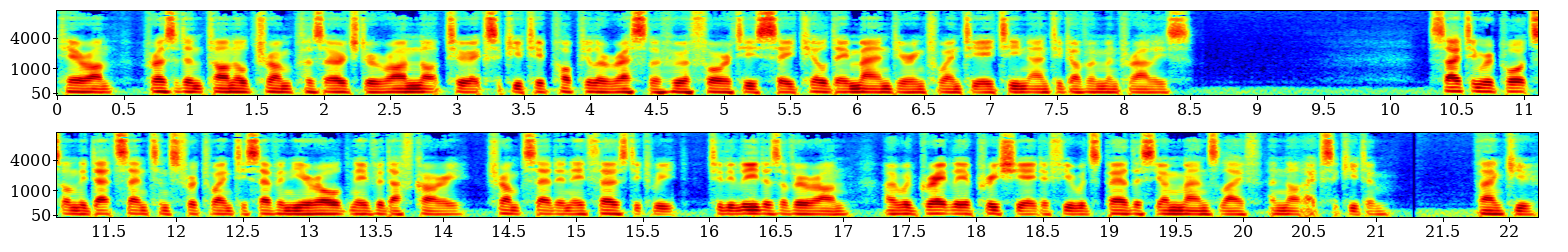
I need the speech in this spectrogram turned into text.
Tehran, President Donald Trump has urged Iran not to execute a popular wrestler who authorities say killed a man during 2018 anti government rallies. Citing reports on the death sentence for 27 year old Navid Afkari, Trump said in a Thursday tweet to the leaders of Iran, I would greatly appreciate if you would spare this young man's life and not execute him. Thank you.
